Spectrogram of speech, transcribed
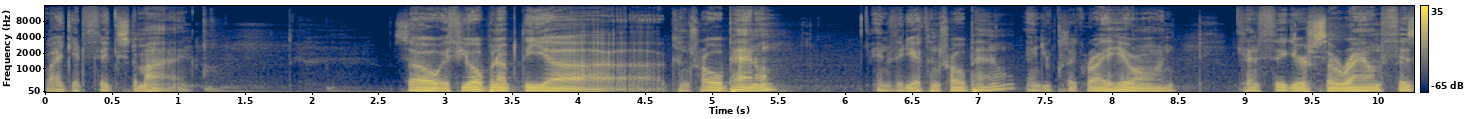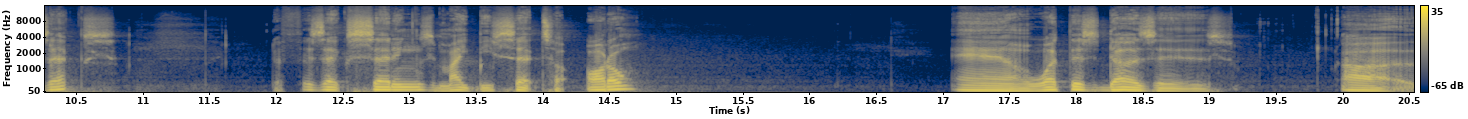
like it fixed mine. So if you open up the uh, control panel NVIDIA control panel and you click right here on configure surround PhysX. The PhysX settings might be set to auto. And what this does is uh,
